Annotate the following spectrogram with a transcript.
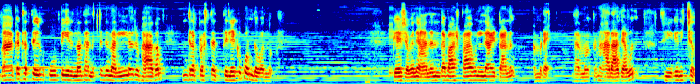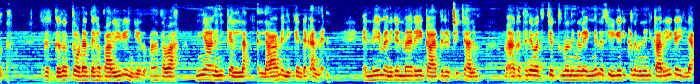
മാഗധത്തിൽ കൂട്ടിയിരുന്ന ധനത്തിന്റെ നല്ലൊരു ഭാഗം ഇന്ദ്രപ്രസ്ഥത്തിലേക്ക് കൊണ്ടുവന്നു. കേശവന് ആനന്ദ ബാഷ്പാകുലനായിട്ടാണ് നമ്മുടെ ധർമ്മപുത്ര മഹാരാജാവ് സ്വീകരിച്ചത്. ഗദ്ഗതത്തോടെ അദ്ദേഹം പറയുകയും ചെയ്തു മാധവ നീയാണ് എനിക്കല്ല എല്ലാം എനിക്കെന്റെ കണ്ണൻ. എന്നെയും മനുജന്മാരെയും കാത്തു രക്ഷിച്ചാലും മാഗധനെ വധിച്ചെത്തുന്ന നിങ്ങൾ എങ്ങനെ സ്വീകരിക്കണമെന്ന് എനിക്കറിയുകയില്ല.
